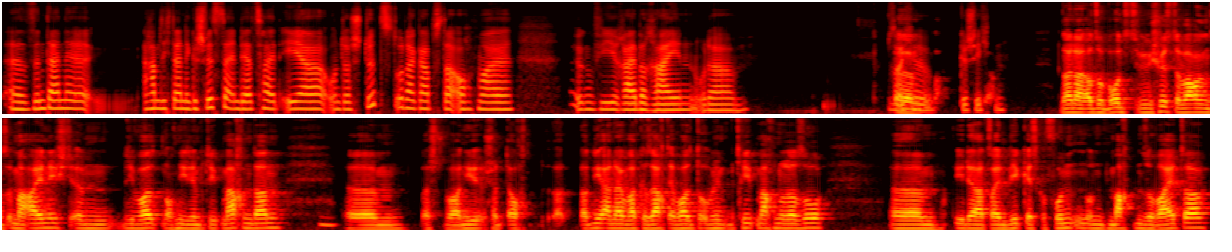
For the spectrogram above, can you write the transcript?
Äh, sind deine, haben sich deine Geschwister in der Zeit eher unterstützt oder gab es da auch mal irgendwie Reibereien oder solche ähm, Geschichten? Nein, nein, also bei uns, die Geschwister waren uns immer einig, ähm, die wollten noch nie den Betrieb machen dann. Mhm. Ähm, das war nie, hat auch, hat nie einer was gesagt, er wollte unbedingt einen Betrieb machen oder so. Ähm, jeder hat seinen Weg jetzt gefunden und macht ihn so weiter.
